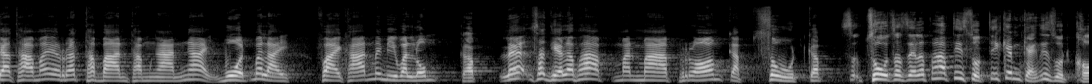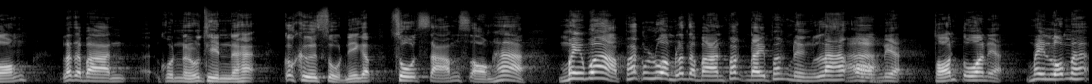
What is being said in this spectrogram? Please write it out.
จะทำให้รัฐบาลทำงานง่ายโหวตเมื่อไหร่ฝ่ายค้านไม่มีวันล้ม ครับ และเสถียรภาพมันมาพร้อมกับสูตรครับ สสูตรเสถียรภาพที่สุดที่เข้มแข็งที่สุดของรัฐบาลคุณอนุทินนะฮะ ก็คือสูตรนี้ครับ สูตร 325 ไม่ว่าพักร่วมรัฐบาลพักใดพักหนึ่งลาออกอ่าเนี่ย ถอนตัวเนี่ยไม่ล้มฮะ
